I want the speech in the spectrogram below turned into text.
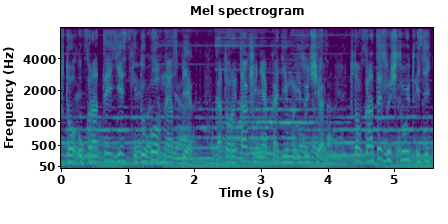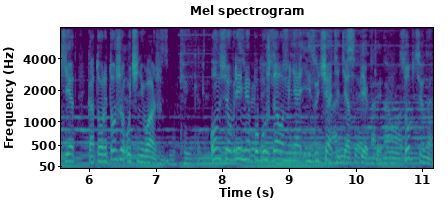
что у карате есть и духовный аспект, который также необходимо изучать, что в карате существует этикет, который тоже очень важен. Он все время побуждал меня изучать эти аспекты. Собственно,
